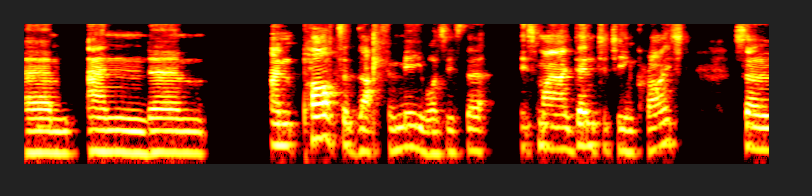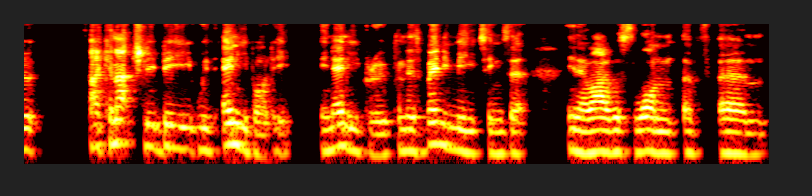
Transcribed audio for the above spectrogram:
um, and um, and part of that for me was is that it's my identity in Christ. So I can actually be with anybody in any group, and there's many meetings that you know, I was one of um,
